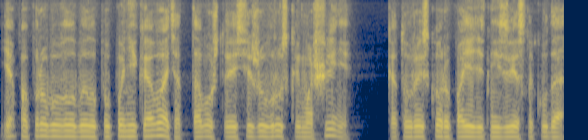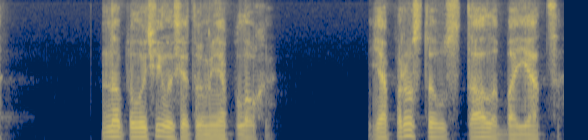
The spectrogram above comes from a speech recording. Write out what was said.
я попробовала было попаниковать от того, что я сижу в русской машине, которая скоро поедет неизвестно куда. Но получилось это у меня плохо. Я просто устала бояться.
